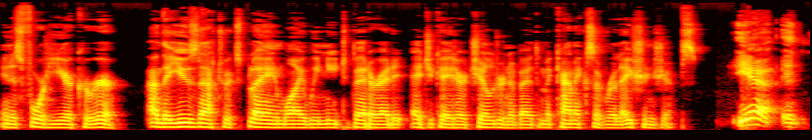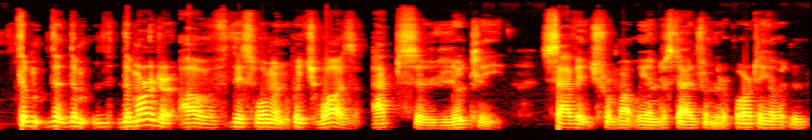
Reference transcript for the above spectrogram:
in his 40 year career. And they use that to explain why we need to better ed- educate our children about the mechanics of relationships. Yeah, it, the, the, the, the murder of this woman, which was absolutely savage from what we understand from the reporting of it, and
